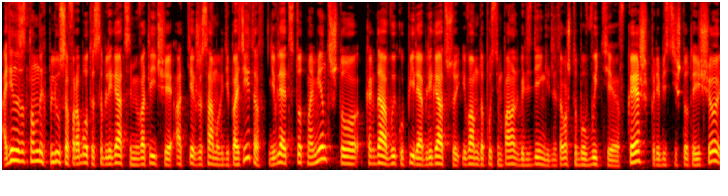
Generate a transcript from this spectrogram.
Один из основных плюсов работы с облигациями, в отличие от тех же самых депозитов, является тот момент, что когда вы купили облигацию и вам, допустим, понадобились деньги для того, чтобы выйти в кэш, приобрести что-то еще,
